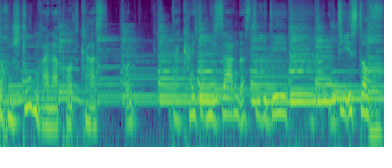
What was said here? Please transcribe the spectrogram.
Ist doch ein stubenreiner Podcast. Und da kann ich doch nicht sagen, dass die Idee, die ist doch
